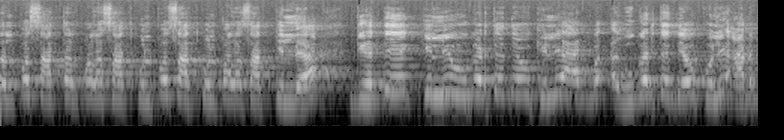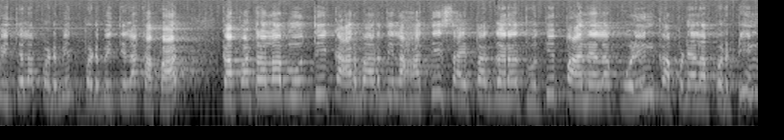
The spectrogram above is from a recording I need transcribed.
तल्प सात तल्पाला सात कुल्प सात कुल्पाला सात किल्ल्या. घेते एक किल्ली उघडते देव किल्ली आठ उघडते देव खोली आडबीतीला पडबीत पडबीतीला कपाट. कपाटाला मोती कारभार दिला हाती स्वयंपाक घरात होती पाण्याला पोळीन कपड्याला परटीन.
